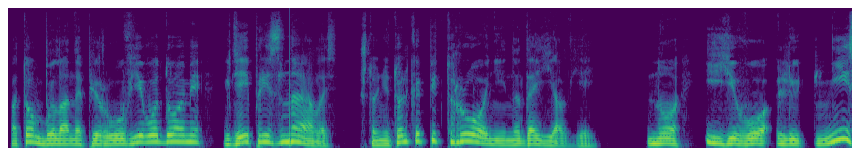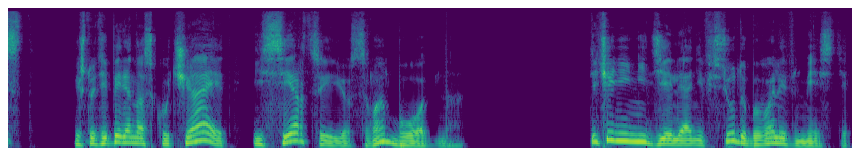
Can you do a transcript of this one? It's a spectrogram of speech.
потом была на Перу в его доме, где и призналась, что не только Петроний надоел ей, но и его лютнист, и что теперь она скучает, и сердце ее свободно. В течение недели они всюду бывали вместе,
